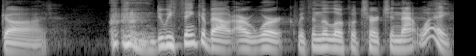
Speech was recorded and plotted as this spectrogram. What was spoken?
God. do we think about our work within the local church in that way?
